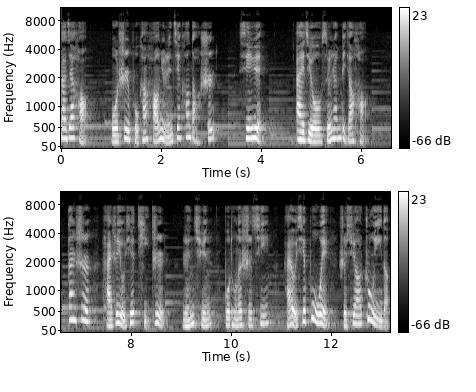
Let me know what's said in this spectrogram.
大家好，我是普康好女人健康导师新月。艾灸虽然比较好，但是还是有些体质、人群、不同的时期，还有一些部位是需要注意的。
